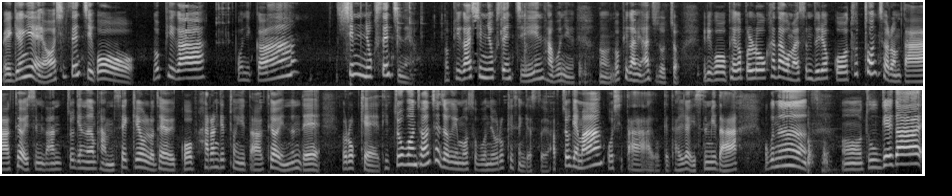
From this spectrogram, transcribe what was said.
외경이에요. 10cm고 높이가 보니까 16cm네요. 높이가 16cm인 화분이 어, 높이감이 아주 좋죠. 그리고 배가 볼록하다고 말씀드렸고 투톤처럼 딱 되어 있습니다. 안쪽에는 밤색 계열로 되어 있고 파란 계통이 딱 되어 있는데 이렇게 뒤쪽은 전체적인 모습은 이렇게 생겼어요. 앞쪽에만 꽃이 딱 이렇게 달려 있습니다. 요거는 어, 두 개가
